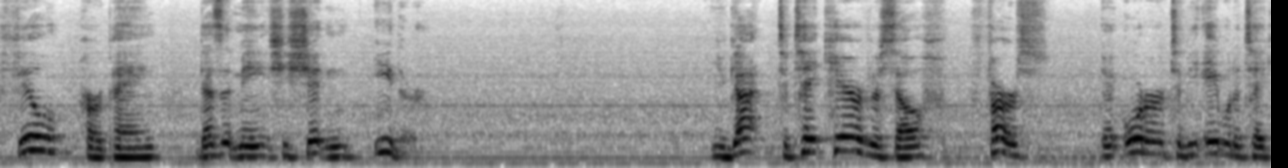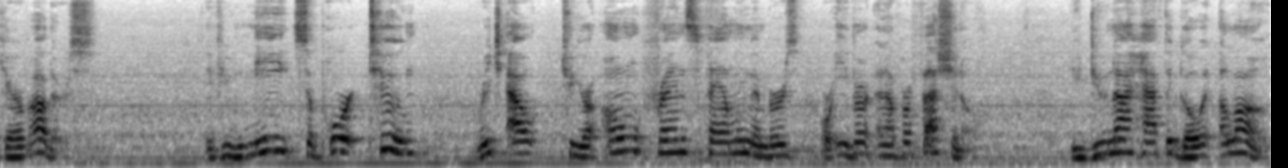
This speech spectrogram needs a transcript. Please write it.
feel her pain doesn't mean she shouldn't either. You got to take care of yourself first in order to be able to take care of others. If you need support too, reach out to your own friends, family members, or even a professional. You do not have to go it alone.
